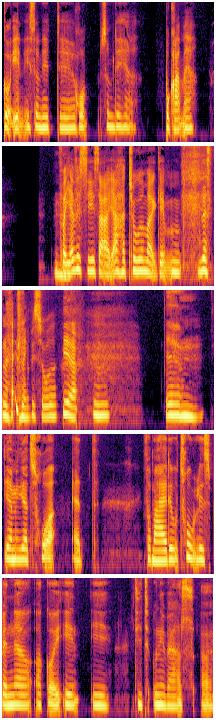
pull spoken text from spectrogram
gå ind i sådan et øh, rum, som det her program er? Mm. For jeg vil sige, så jeg har tudet mig igennem næsten en episode. Ja. Mm. Øhm, jamen, jeg tror, at for mig er det utrolig spændende at gå ind i dit univers og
